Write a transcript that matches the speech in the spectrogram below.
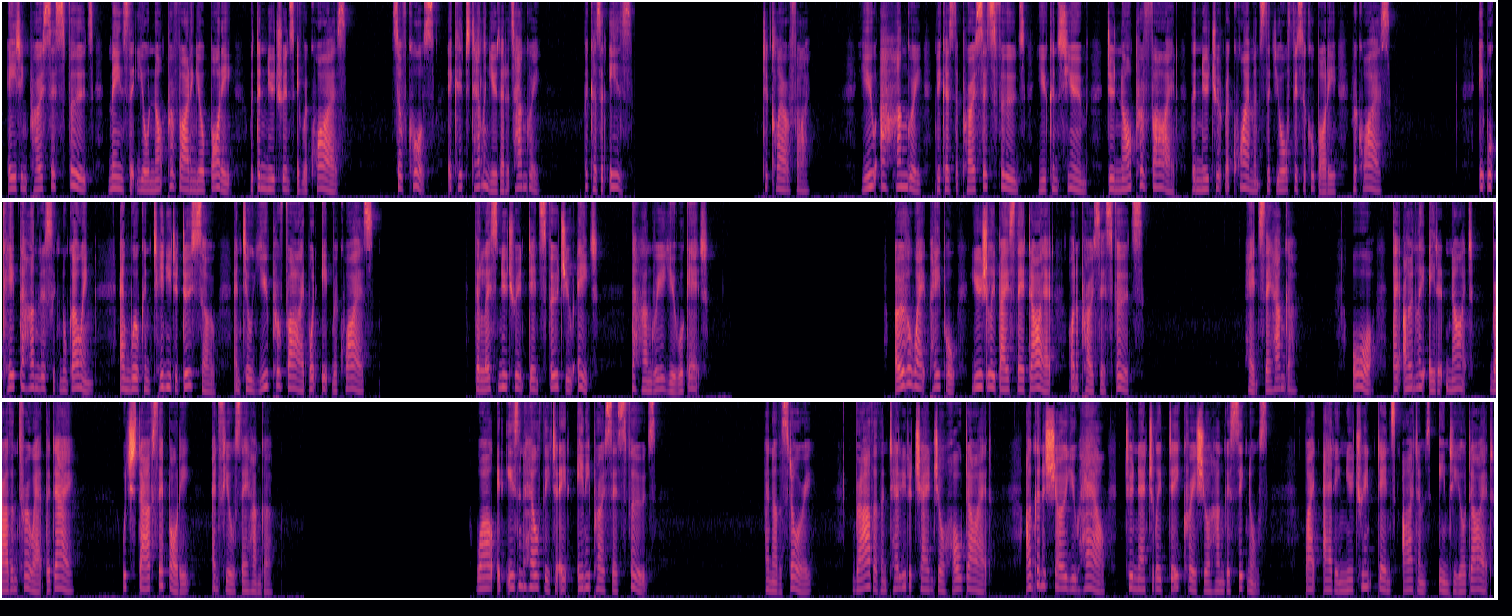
Eating processed foods means that you're not providing your body with the nutrients it requires. So, of course, it keeps telling you that it's hungry because it is. To clarify, you are hungry because the processed foods you consume do not provide the nutrient requirements that your physical body requires. It will keep the hunger signal going and will continue to do so until you provide what it requires the less nutrient dense food you eat, the hungrier you will get. Overweight people usually base their diet on a processed foods, hence their hunger. Or they only eat at night rather than throughout the day, which starves their body and fuels their hunger. while it isn't healthy to eat any processed foods. Another story. Rather than tell you to change your whole diet, I'm going to show you how to naturally decrease your hunger signals by adding nutrient dense items into your diet,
